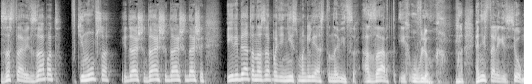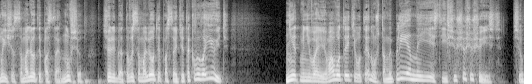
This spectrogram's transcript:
заставить Запад втянуться и дальше, дальше, дальше, дальше. И ребята на Западе не смогли остановиться. Азарт их увлек. Они стали говорить, все, мы еще самолеты поставим. Ну все, все, ребята, вы самолеты поставите, так вы воюете. Нет, мы не воюем. А вот эти вот, я думаю, что там и пленные есть, и все, все, все, все есть. Все.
